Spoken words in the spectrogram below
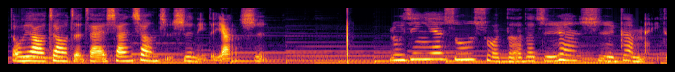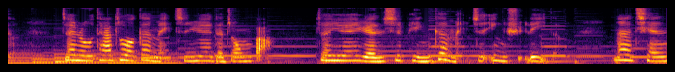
都要照着在山上指示你的样式。”如今耶稣所得的职任是更美的，正如他做更美之约的中保，这约原是凭更美之应许立的。那前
